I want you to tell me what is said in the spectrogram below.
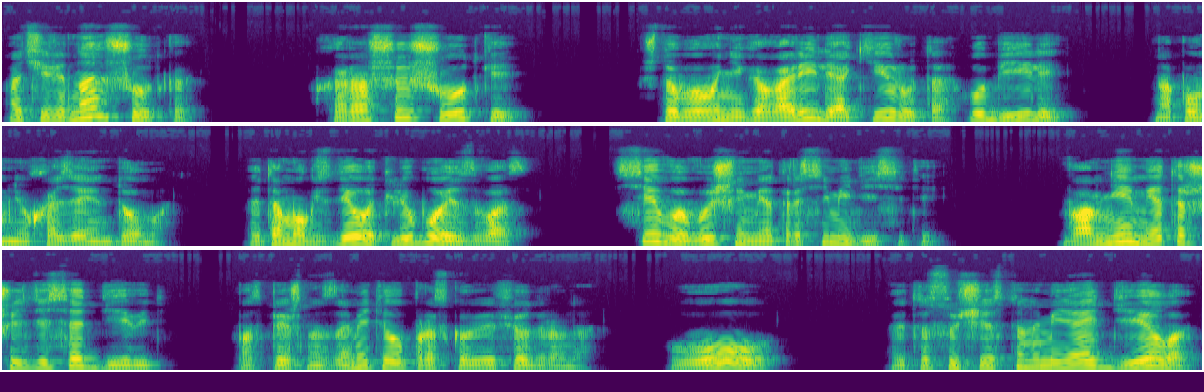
Очередная шутка. Хороши шутки. Чтобы вы не говорили, а Киру-то убили, напомнил хозяин дома. Это мог сделать любой из вас. Все вы выше метра семидесяти. Во мне метр шестьдесят девять, поспешно заметила Прасковья Федоровна. О, это существенно меняет дело.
